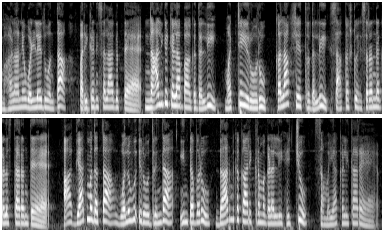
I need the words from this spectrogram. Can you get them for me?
ಬಹಳನೇ ಒಳ್ಳೇದು ಅಂತ ಪರಿಗಣಿಸಲಾಗುತ್ತೆ. ನಾಲಿಗೆ ಕೆಳಭಾಗದಲ್ಲಿ ಮಚ್ಚೆ ಇರೋರು ಕಲಾಕ್ಷೇತ್ರದಲ್ಲಿ ಸಾಕಷ್ಟು ಹೆಸರನ್ನ ಗಳಿಸ್ತಾರಂತೆ. ಆಧ್ಯಾತ್ಮದತ್ತ ಒಲವು ಇರೋದ್ರಿಂದ ಇಂಥವರು ಧಾರ್ಮಿಕ ಕಾರ್ಯಕ್ರಮಗಳಲ್ಲಿ ಹೆಚ್ಚು ಸಮಯ ಕಳೀತಾರೆ.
